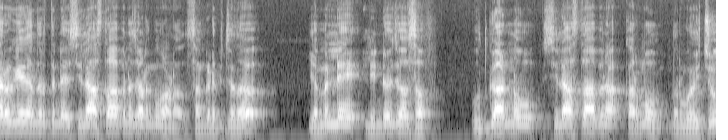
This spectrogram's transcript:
ആരോഗ്യ കേന്ദ്രത്തിന്റെ ശിലാസ്ഥാപന ചടങ്ങുമാണ് സംഘടിപ്പിച്ചത്. M L A Lindo Joseph ഉദ്ഘാടനവും ശിലാസ്ഥാപന കർമ്മവും നിർവഹിച്ചു.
